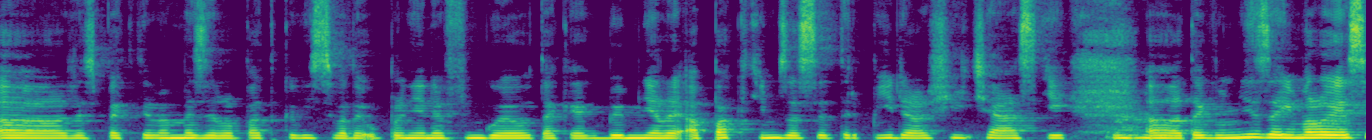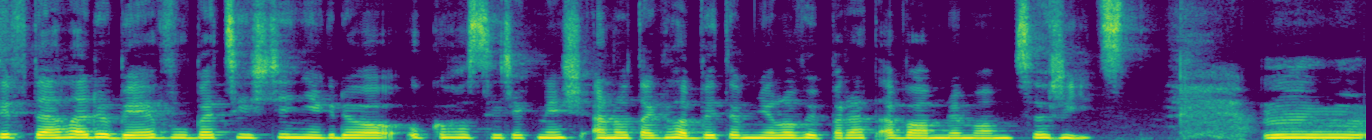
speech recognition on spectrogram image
uh, respektive mezilopatkový svaly úplně nefungují tak, jak by měly a pak tím zase trpí další části. Mm-hmm. Tak by mě zajímalo, jestli v téhle době vůbec ještě někdo, u koho si řekneš, ano, takhle by to mělo vypadat a vám nemám co říct. Mm,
